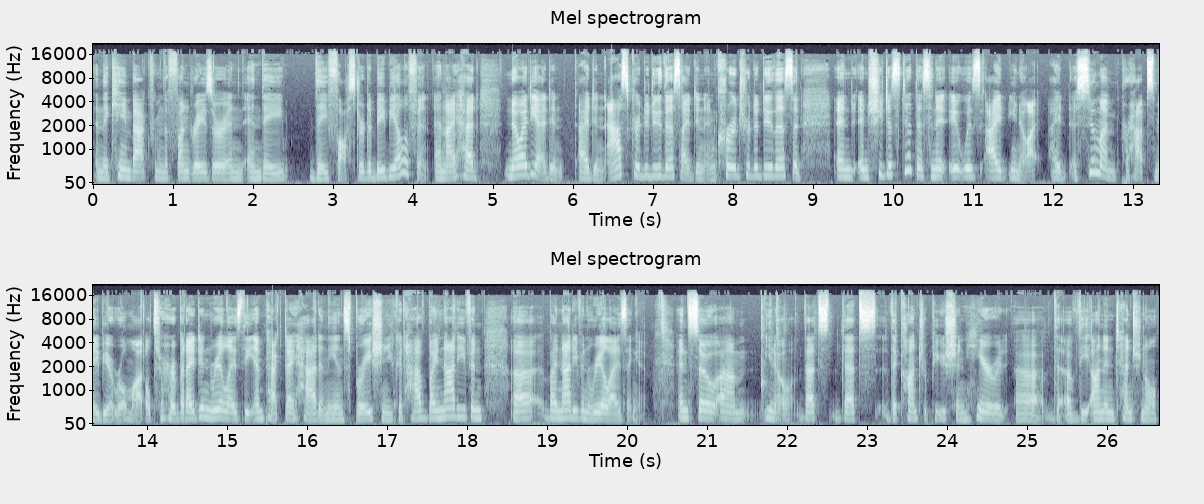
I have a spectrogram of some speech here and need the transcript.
And they came back from the fundraiser and, and they they fostered a baby elephant. And i had no idea. I didn't i didn't ask her to do this. I didn't encourage her to do this. And and and she just did this. And it, it was i you know I, I assume i'm perhaps maybe a role model to her but i didn't realize the impact i had and the inspiration you could have by not even uh, by not even realizing it. And so um, you know that's that's the contribution here uh, the, of the unintentional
